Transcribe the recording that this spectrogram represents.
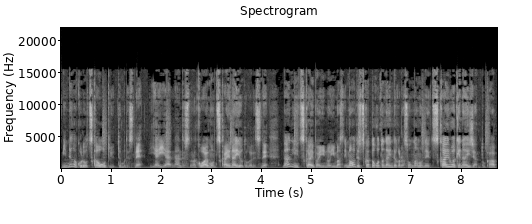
みんながこれを使おうと言ってもですねいやいやなんでそんな怖いもん使えないよとかですね何に使えばいいの？今今まで使ったことないんだからそんなのね使えるわけないじゃんとか。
